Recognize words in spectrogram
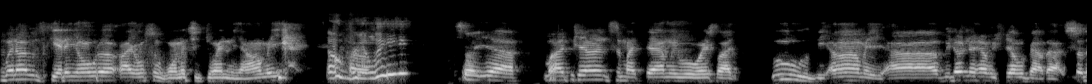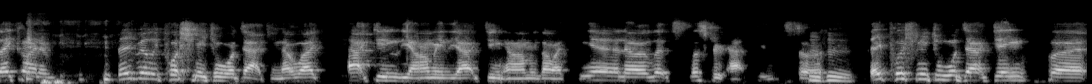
when I was getting older, I also wanted to join the army. Oh, really? um, so yeah, my parents and my family were always like, "Ooh, the army. Uh, we don't know how we feel about that." So they kind of, they really pushed me towards acting. They're like acting, the army, the acting army. They're like, "Yeah, no, let's let's do acting." So mm-hmm. they pushed me towards acting, but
